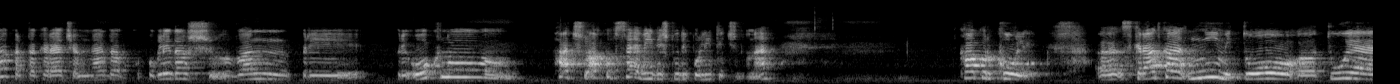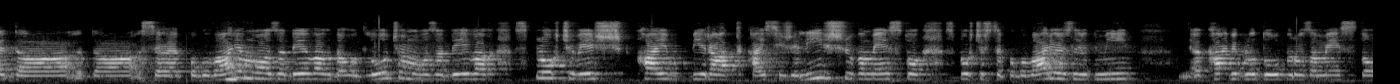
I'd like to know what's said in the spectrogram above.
tako tak rečem, ne? da ko pogledaš ven pri, pri oknu, pač lahko vse vidiš tudi politično. Ne? Kakorkoli. Eh, skratka, ni mi to eh, tuje, da, da se pogovarjamo o zadevah, da odločamo o zadevah, sploh če veš, kaj bi rad, kaj si želiš v mestu, sploh če se pogovarjaš z ljudmi, eh, kaj bi bilo dobro za mesto,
